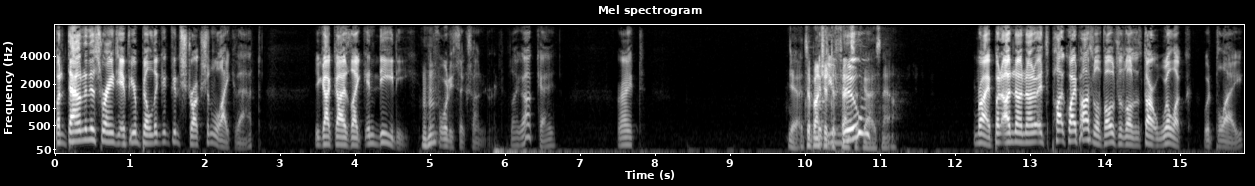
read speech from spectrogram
But down in this range, if you're building a construction like that, you got guys like Ndidi Mm-hmm. at 4,600. Like, okay. Right. Yeah, it's a bunch If of defensive knew- guys now. Right. But uh, no, no, it's po- quite possible if Ozil doesn't start, Willock would play.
